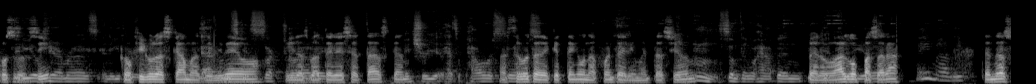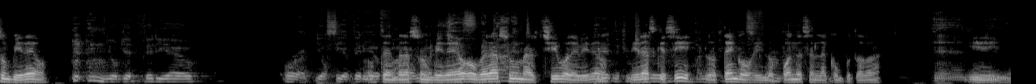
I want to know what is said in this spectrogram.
cosas así? Configuras cámaras de video y las baterías se atascan. Asegúrate de que tenga una fuente de alimentación, pero algo pasará. Tendrás un video. O tendrás un video o verás un archivo de video. Dirás que sí, lo tengo y lo pones en la computadora. Y,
